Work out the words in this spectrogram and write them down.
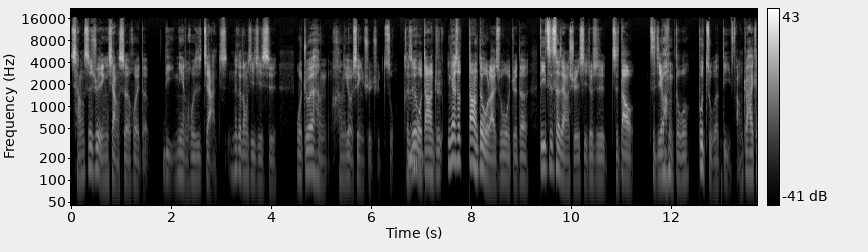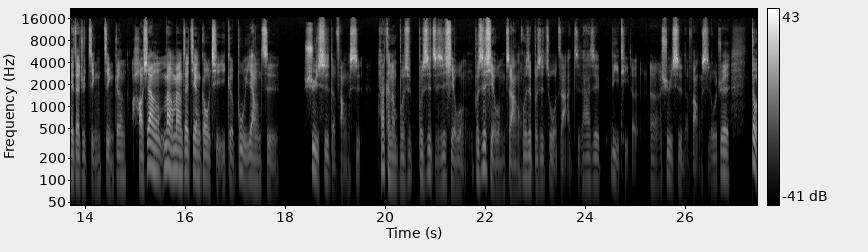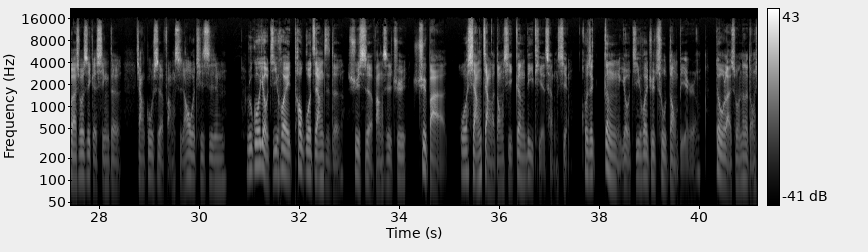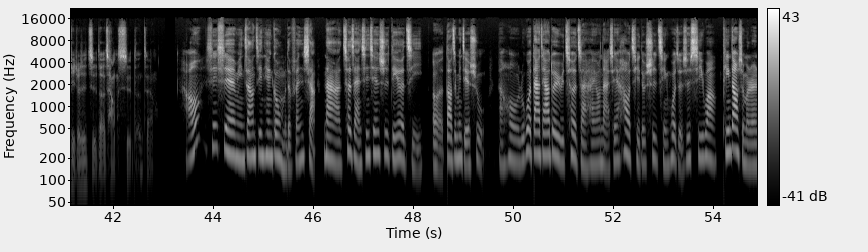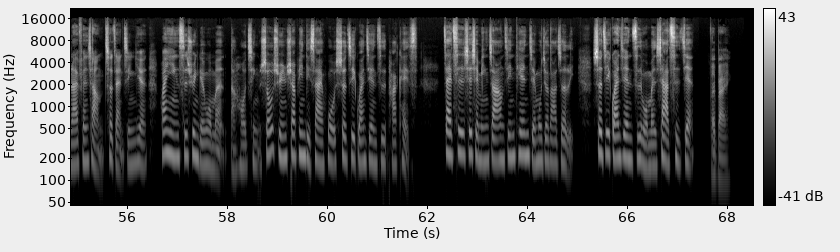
尝试去影响社会的理念或是价值，那个东西其实。我就会很很有兴趣去做。可是我当然就、嗯、应该说，当然对我来说，我觉得第一次策展学习就是知道自己有很多不足的地方，就还可以再去精进，跟好像慢慢在建构起一个不一样子叙事的方式。它可能不是不是只是写文，不是写文章，或者不是做杂志，它是立体的呃叙事的方式。我觉得对我来说是一个新的讲故事的方式。然后我其实如果有机会透过这样子的叙事的方式去去把我想讲的东西更立体的呈现，或者更有机会去触动别人，对我来说那个东西就是值得尝试的。这样。好，谢谢明章今天跟我们的分享。那策展新鲜事第二集，呃，到这边结束。然后，如果大家对于策展还有哪些好奇的事情，或者是希望听到什么人来分享策展经验，欢迎私讯给我们。然后，请搜寻 Shopping Design 或设计关键字 “pockets”。再次谢谢明章，今天节目就到这里。设计关键字，我们下次见，拜拜。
